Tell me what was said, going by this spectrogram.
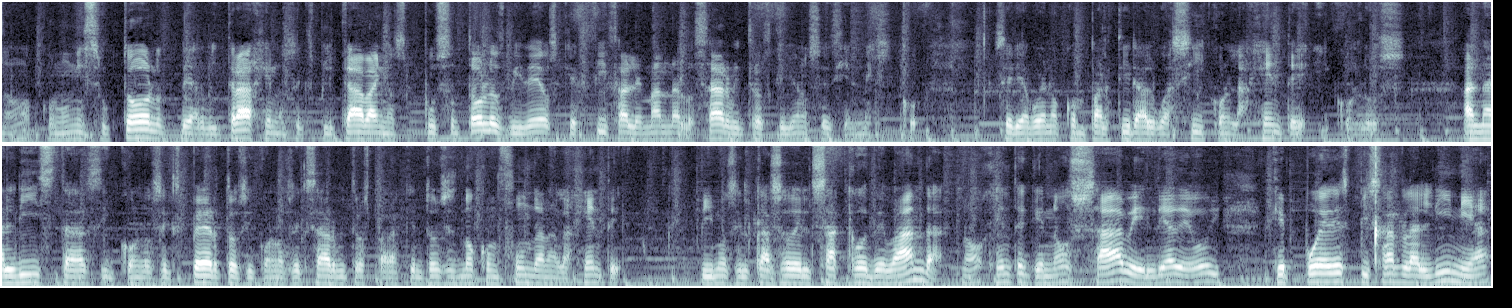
¿no? con un instructor de arbitraje, nos explicaba y nos puso todos los videos que FIFA le manda a los árbitros, que yo no sé si en México sería bueno compartir algo así con la gente y con los analistas y con los expertos y con los exárbitros para que entonces no confundan a la gente. Vimos el caso del saco de banda, ¿no? Gente que no sabe el día de hoy que puedes pisar la línea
